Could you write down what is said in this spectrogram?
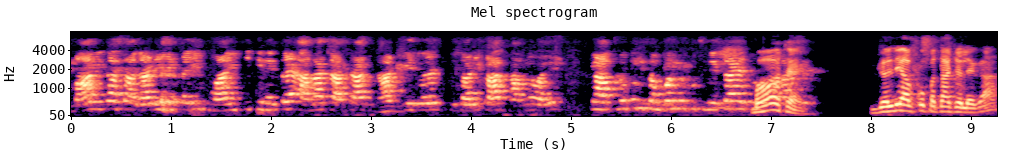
महाविकास आघाड़ी के करीब महायुति के नेता आना चाहते हैं। आज घाटगे जो है तुतारी का थामने वाले। क्या आप लोगों के संपर्क में कुछ नेता है बहुत है। जल्दी आपको पता चलेगा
